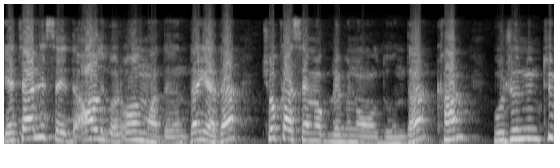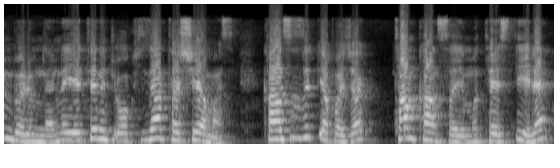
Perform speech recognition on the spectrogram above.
Yeterli sayıda algor olmadığında ya da çok az hemoglobin olduğunda kan vücudun tüm bölümlerine yeterince oksijen taşıyamaz. Kansızlık yapacak tam kan sayımı testi ile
